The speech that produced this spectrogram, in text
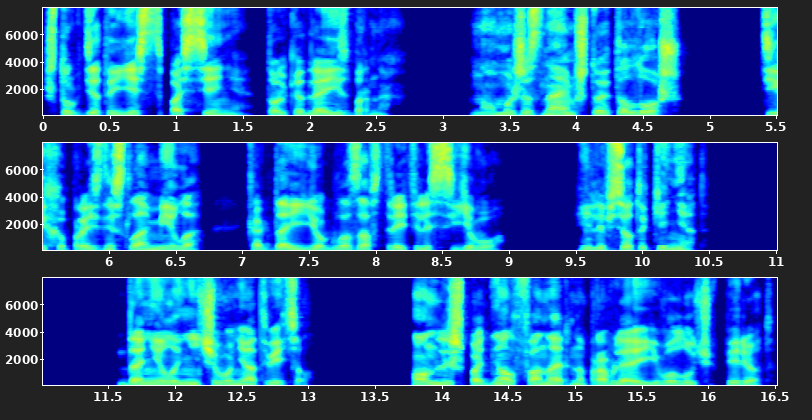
что где-то есть спасение, только для избранных. Но мы же знаем, что это ложь», — тихо произнесла Мила, когда ее глаза встретились с его. «Или все-таки нет?» Данила ничего не ответил. Он лишь поднял фонарь, направляя его луч вперед.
